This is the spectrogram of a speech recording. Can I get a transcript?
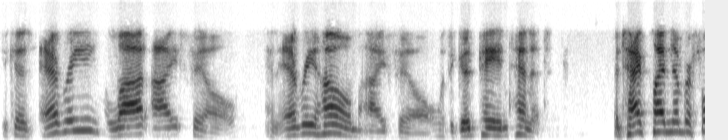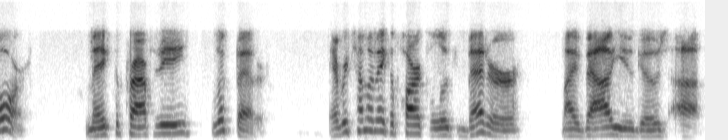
Because every lot I fill and every home I fill with a good paying tenant. Attack plan number four make the property look better. Every time I make a park look better, my value goes up.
